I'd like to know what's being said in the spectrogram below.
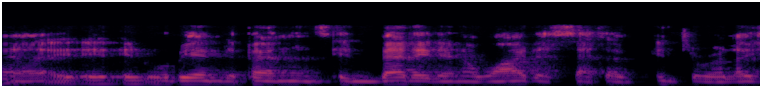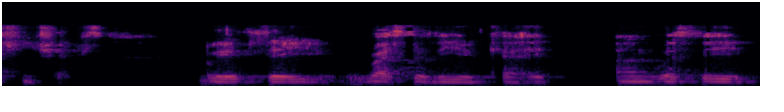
Uh, it, it, will be independence embedded in a wider set of interrelationships with the rest of the UK and with the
